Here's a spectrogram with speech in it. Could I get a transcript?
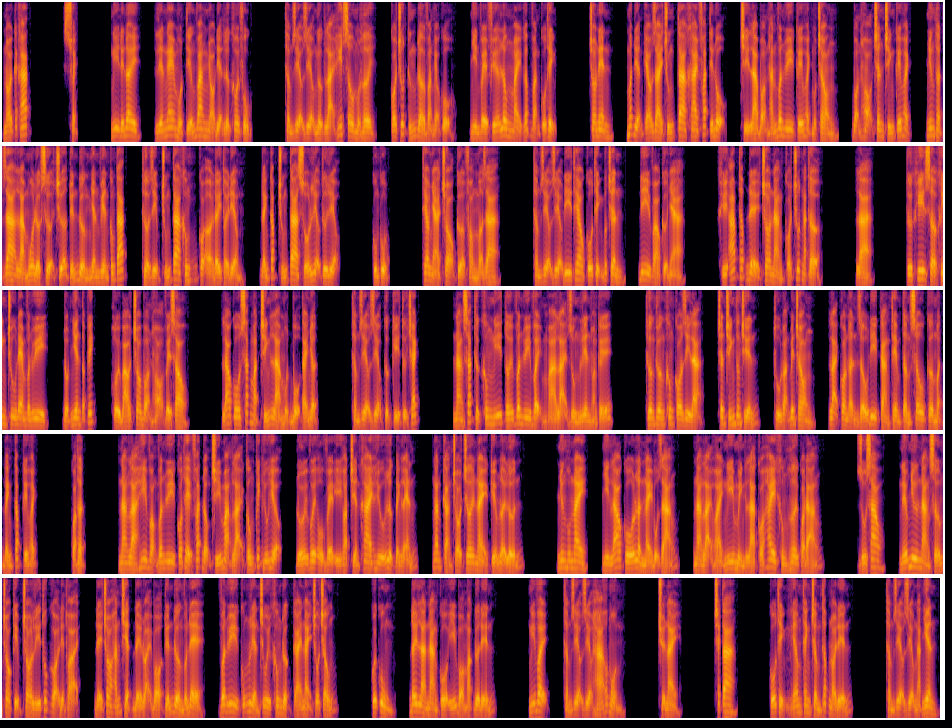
Nói cách khác、Xoạch. Nghĩ đến đây, liền nghe một tiếng vang nhỏ điện lực khôi phục. Thầm rượu rượu ngược lại hít sâu một hơi, có chút cứng đờ vặn vẹo cổ, nhìn về phía lông mày gấp vặn cố thịnh cho nên, mất điện kéo dài chúng ta khai phát tiến độ, chỉ là bọn hắn vân uy kế hoạch một trong, bọn họ chân chính kế hoạch, nhưng thật ra là mua được sửa chữa tuyến đường nhân viên công tác, thừa dịp chúng ta không có ở đây thời điểm, đánh cắp chúng ta số liệu tư liệu. Cùng cụt, theo nhà trọ cửa phòng mở ra thầm rượu rượu đi theo cố thịnh bước chân, đi vào cửa nhà. Khí áp thấp để cho nàng có chút ngạt thở. Là, từ khi sở khinh chu đem vân uy, đột nhiên tập kích, hồi báo cho bọn họ về sau lao cố sắc mặt chính là một bộ tái nhợt. Thầm rượu rượu cực kỳ tự trách. Nàng xác thực không nghĩ tới vân uy vậy mà lại dùng liên hoàn kế thường thường không có gì lạ, chân chính thương chiến, thủ đoạn bên trong, lại còn ẩn giấu đi càng thêm tầng sâu cơ mật đánh cắp kế hoạch. Quả thật, nàng là hy vọng vân uy có thể phát động trí mạng lại công kích hữu hiệu, đối với ổ vệ ý hoạt triển khai hữu lực đánh lén, ngăn cản trò chơi này kiếm lời lớn. Nhưng hôm nay, nhìn lao cố lần này bộ dáng, nàng lại hoài nghi mình là có hay không hơi quá đáng. Dù sao, nếu như nàng sớm cho kịp cho lý thúc gọi điện thoại, để cho hắn triệt để loại bỏ tuyến đường vấn đề, vân uy cũng liền chui không được cái này chỗ trống. Cuối cùng, đây là nàng cố ý bỏ mặc đưa đến. Nghĩ vậy, thẩm rượu rượu há hốc mồm. Chuyện này, trách ta cố thịnh âm thanh trầm thấp nói đến. Thẩm rượu rượu ngạc nhiên.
